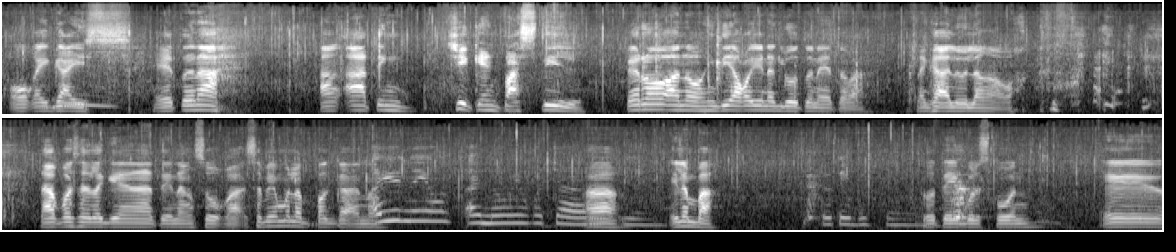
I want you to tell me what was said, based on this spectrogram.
Okay guys, eto na ang ating chicken pastil. Pero ano, hindi ako yung nagluto na ito ha. Naghalo lang ako. Tapos lalagyan natin ng suka. Sabihin mo lang pagka ano. Ayun na yung, ano, yung kutsara. Ah, Yan. ilan ba? 2 tablespoon. 2 tablespoon. Eh,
